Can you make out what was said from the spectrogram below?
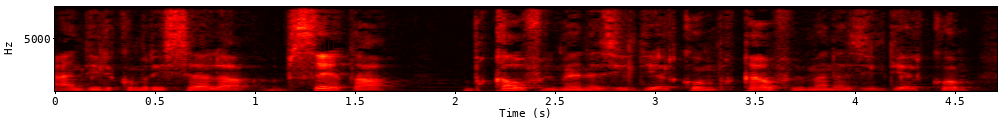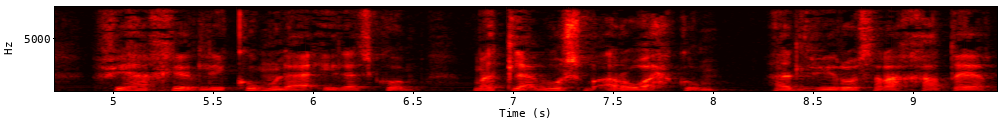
عندي لكم رسالة بسيطة. بقاو في المنازل ديالكم بقاو في المنازل ديالكم. فيها خير لكم ولعائلاتكم. ما تلعبوش بأرواحكم. هذا الفيروس راه خطير.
